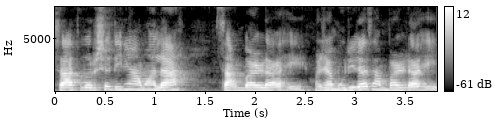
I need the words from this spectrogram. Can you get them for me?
सात वर्ष तिने आम्हाला सांभाळलं आहे. माझ्या मुलीला सांभाळलं आहे.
